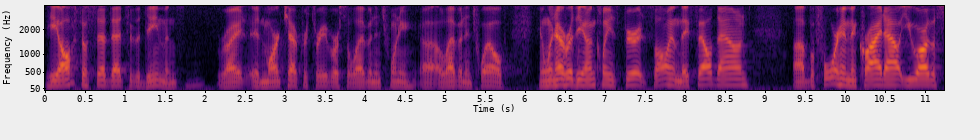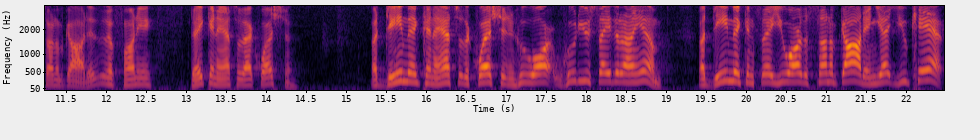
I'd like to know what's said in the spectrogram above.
he also said that to the demons, right? In Mark chapter 3, verse 11 and 20, uh, 11 and 12. And whenever the unclean spirits saw him, they fell down uh, before him and cried out, You are the Son of God. Isn't it funny? They can answer that question. A demon can answer the question, Who, are, who do you say that I am? A demon can say, You are the Son of God, and yet you can't.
